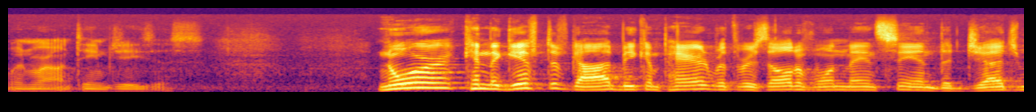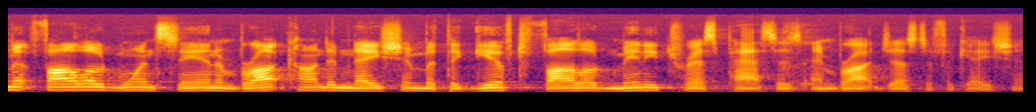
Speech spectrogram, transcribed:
when we're on Team Jesus. Nor can the gift of God be compared with the result of one man's sin. The judgment followed one sin and brought condemnation, but the gift followed many trespasses and brought justification.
